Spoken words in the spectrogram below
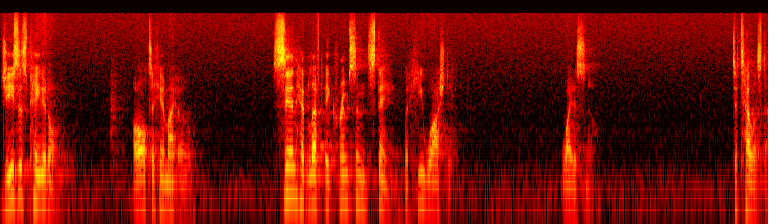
Jesus paid it all. All to him I owe. Sin had left a crimson stain, but he washed it white as snow. Tetelestai.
